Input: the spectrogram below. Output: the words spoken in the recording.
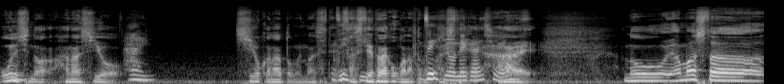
恩師の話をはい。しようかなと思いまして、させていただこうかなと思いまして。ぜひお願いします。はい。あの山下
